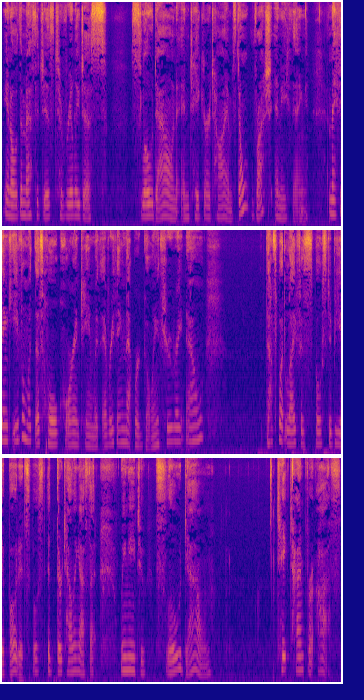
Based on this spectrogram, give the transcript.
you know the message is to really just slow down and take our times. Don't rush anything. And I think even with this whole quarantine, with everything that we're going through right now, that's what life is supposed to be about. It's supposed they're telling us that we need to slow down. Take time for us.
